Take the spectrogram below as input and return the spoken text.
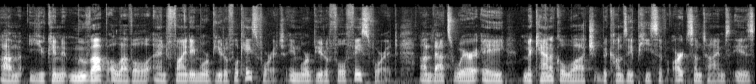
um, you can move up a level and find a more beautiful case for it, a more beautiful face for it. Um, that's where a mechanical watch becomes a piece of art sometimes, is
